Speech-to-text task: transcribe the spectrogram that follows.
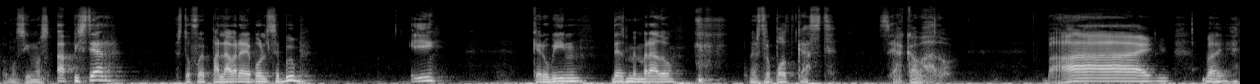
Podemos irnos a pistear. Esto fue Palabra de Bolsebub. Y Querubín Desmembrado. Nuestro podcast se ha acabado. Bye. Bye.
